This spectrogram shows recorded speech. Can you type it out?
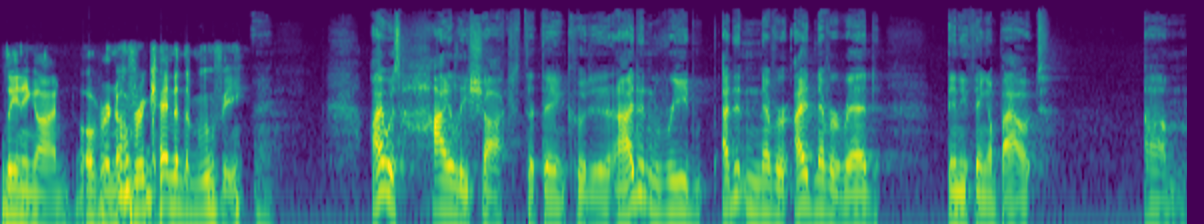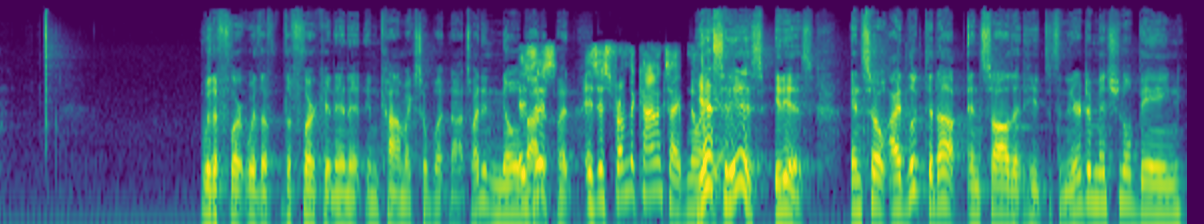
leaning on over and over again in the movie. I was highly shocked that they included it. And I didn't read. I didn't never. I had never read anything about, um, with a flirt with a, the Flerken in it in comics or whatnot. So I didn't know Is about this it. But is this from the comics? I have no yes, idea. it is. It is. And so I looked it up and saw that he's an interdimensional being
